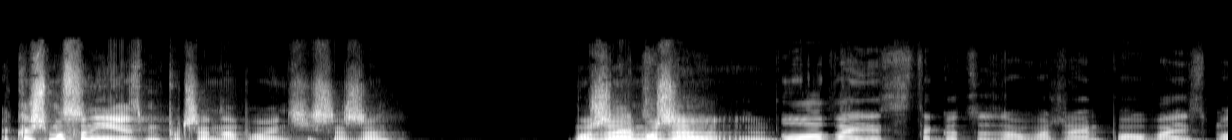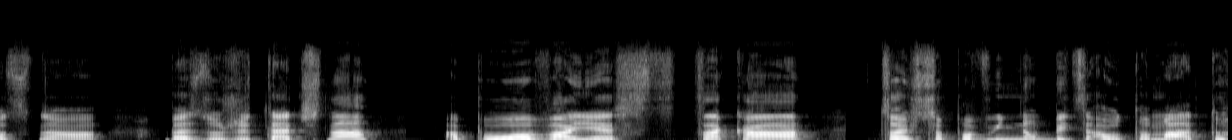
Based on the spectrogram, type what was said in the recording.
jakoś mocno nie jest mi potrzebna, powiem ci szczerze. Może, Znaczy, może. Połowa jest z tego co zauważyłem, połowa jest mocno bezużyteczna, a połowa jest taka coś, co powinno być z automatu.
